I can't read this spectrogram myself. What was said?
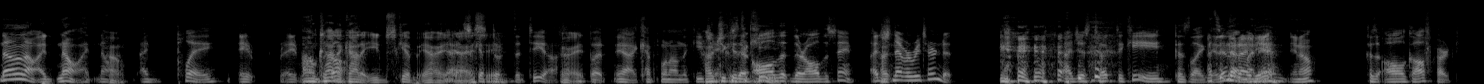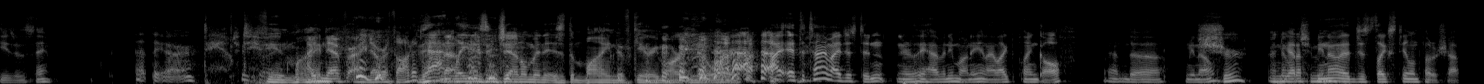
no, no, no. I no, I no. Oh. I'd play eight. Eight Oh, rounds of got it, golf. got it. You'd skip. Yeah, yeah, Yeah, I I skipped see. the, the tee off. Right. But yeah, I kept one on the keychain. How'd you 'cause get the they're all key? the, they're all the same. I just never returned it. I just took the key because like That's they didn't good have my name, you know, because all golf cart keys are the same. that they are. Damn, True TV story. in I never, I never thought of That, that. ladies and gentlemen, is the mind of Gary Martin at work. I, at the time, I just didn't really have any money, and I liked playing golf. And uh, you know, Sure, I know you, gotta, what you you mean. know, it's just like stealing Photoshop.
